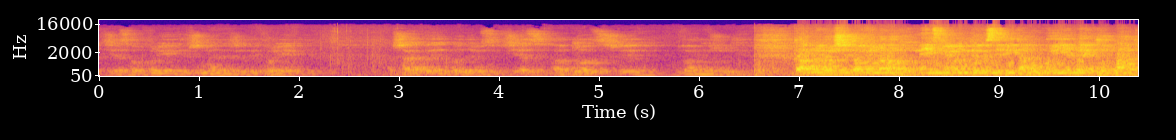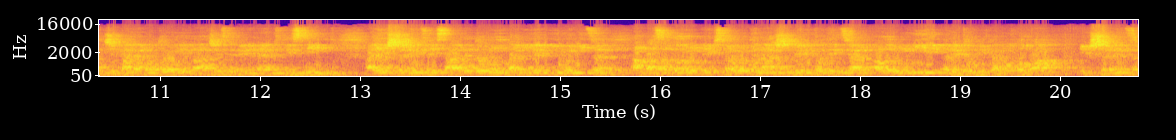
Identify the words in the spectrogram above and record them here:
acestor proiecte și manager de proiecte. Așa că vă dorim succes la toți și Doamne ajută! Doamnelor și domnilor, ne exprimăm deosebită bucurie pentru participarea notorie la acest eveniment distinct a excelenței sale, domnul Daniel Ioniță, ambasadorul extraordinar și plenipotențial al României în Republica Moldova. Excelență,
